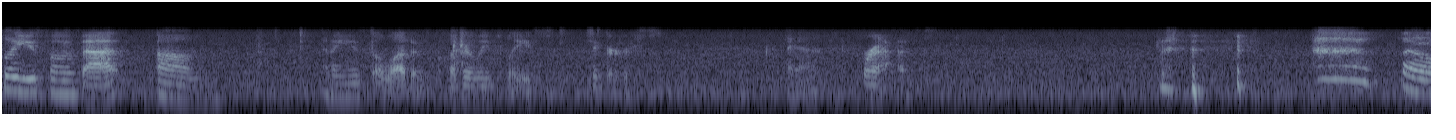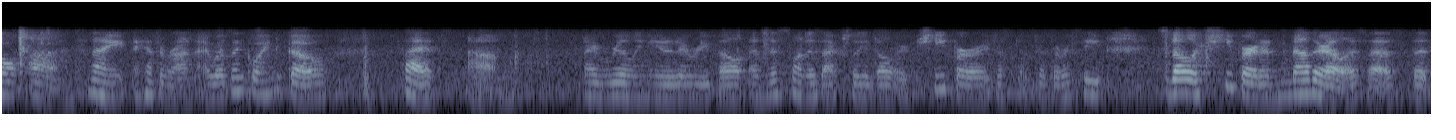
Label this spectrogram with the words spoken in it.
so I used some of that, um, and I used a lot of cleverly placed stickers and brads. so um, tonight I had to run. I wasn't going to go, but um, I really needed a refill, and this one is actually a dollar cheaper. I just looked at the receipt. It's a dollar cheaper at another LSS that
